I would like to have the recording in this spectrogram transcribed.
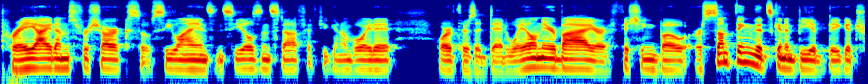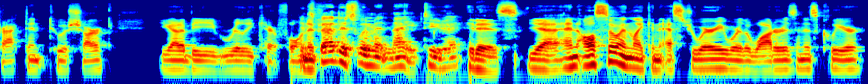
prey items for sharks, so sea lions and seals and stuff if you can avoid it. Or if there's a dead whale nearby or a fishing boat or something that's going to be a big attractant to a shark, you got to be really careful. And It's if bad to swim at night too, right? it is, yeah, and also in like an estuary where the water isn't as clear,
